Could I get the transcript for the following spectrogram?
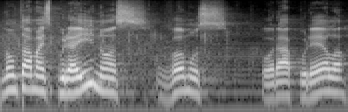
não está mais por aí, nós vamos orar por ela,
